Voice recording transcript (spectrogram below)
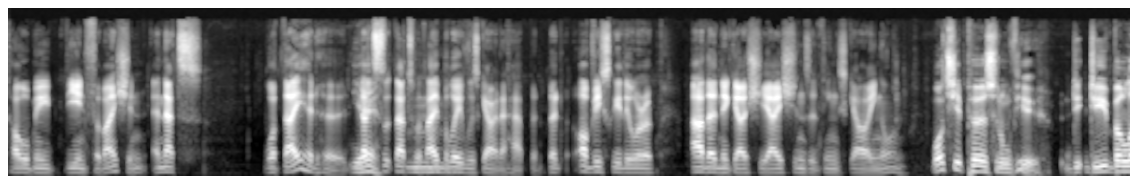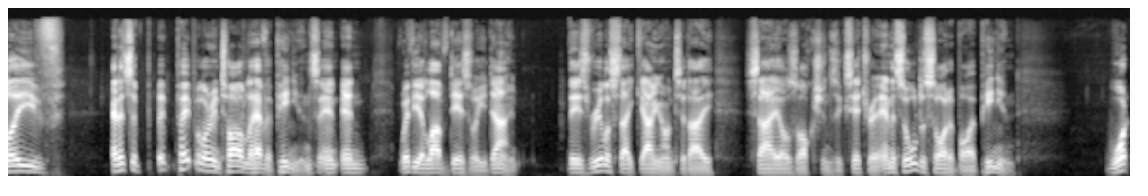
told me the information, and that's what they had heard. Yeah. That's that's what they Mm. believed was going to happen. But obviously, there were other negotiations and things going on. What's your personal view? Do, do you believe? And it's a people are entitled to have opinions, and, and whether you love Des or you don't, there's real estate going on today, sales, auctions, etc., and it's all decided by opinion. What,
